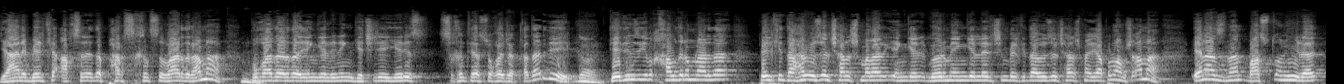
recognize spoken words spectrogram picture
Yani belki Aksaray'da park sıkıntısı vardır ama bu kadar da engellinin geçeceği yeri sıkıntıya sokacak kadar değil. Doğru. Dediğiniz gibi kaldırımlarda belki daha özel çalışmalar engel, görme engelliler için belki daha özel çalışmalar yapılmamış ama en azından bastonuyla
